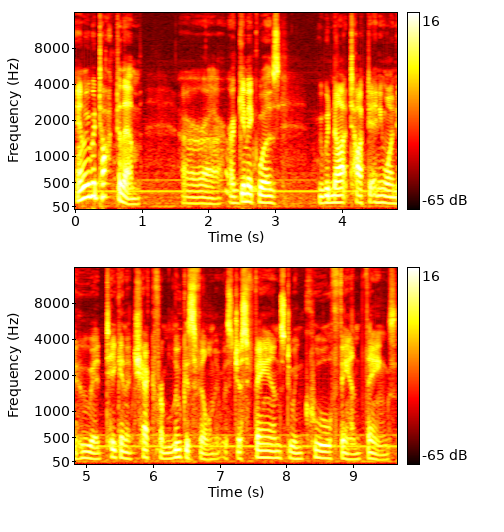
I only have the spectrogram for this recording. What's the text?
and we would talk to them. Our, uh, our gimmick was we would not talk to anyone who had taken a check from Lucasfilm. It was just fans doing cool fan things.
